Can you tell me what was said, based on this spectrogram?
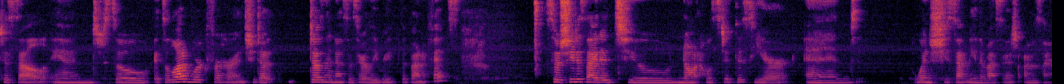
to sell, and so it's a lot of work for her, and she do, doesn't necessarily reap the benefits. So she decided to not host it this year, and when she sent me the message, I was like,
